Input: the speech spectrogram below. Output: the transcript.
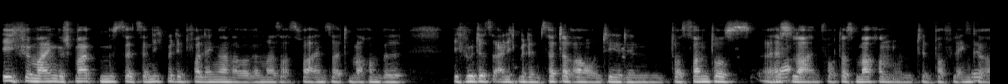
Ich für meinen Geschmack müsste jetzt ja nicht mit dem verlängern, aber wenn man es als Vereinsseite machen will, ich würde jetzt eigentlich mit dem Zetterer und hier den Dos Santos äh, Hessler ja. einfach das machen und den Pavlenka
